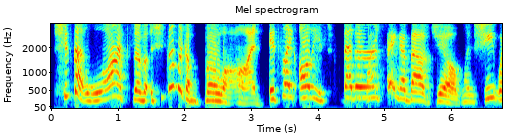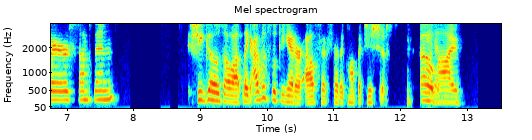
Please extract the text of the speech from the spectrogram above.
She's got lots of, she's got like a boa on. It's like all these One feathers. thing about Jill, when she wears something, she goes all out. Like I was looking at her outfit for the competition. Oh my.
